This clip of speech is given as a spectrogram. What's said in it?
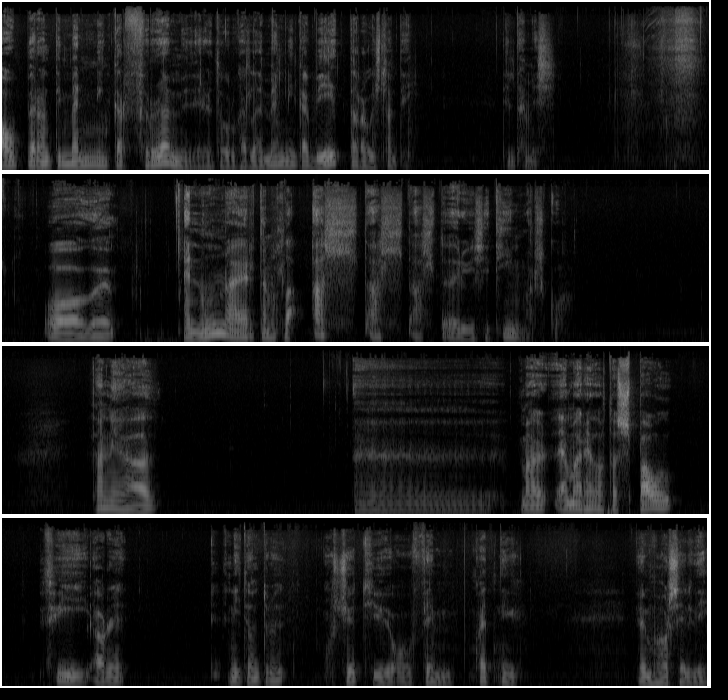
áberandi menningar frömuðir, þetta voru kallaði menningar vitar á Íslandi til dæmis og eh, en núna er þetta náttúrulega allt, allt, allt öðruvísi tímar sko. Þannig að uh, maður, ef maður hefði átt að spá því árið 1975 hvernig umhásirði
